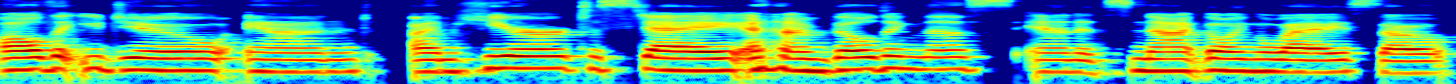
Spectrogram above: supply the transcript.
all that you do. And I'm here to stay and I'm building this and it's not going away. So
